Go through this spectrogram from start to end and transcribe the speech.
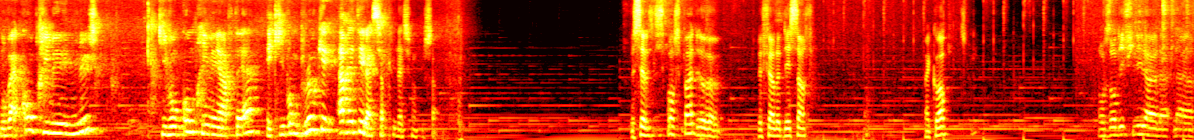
on va comprimer une muscle qui vont comprimer l'artère et qui vont bloquer, arrêter la circulation du sang. Mais ça ne dispense pas de, de faire le dessin. D'accord? En faisant défiler la, la, la,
